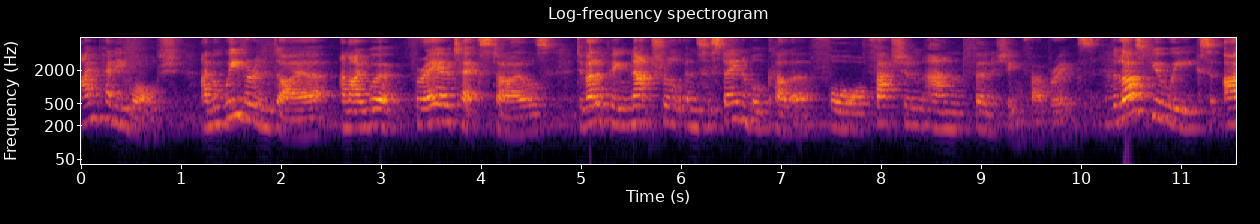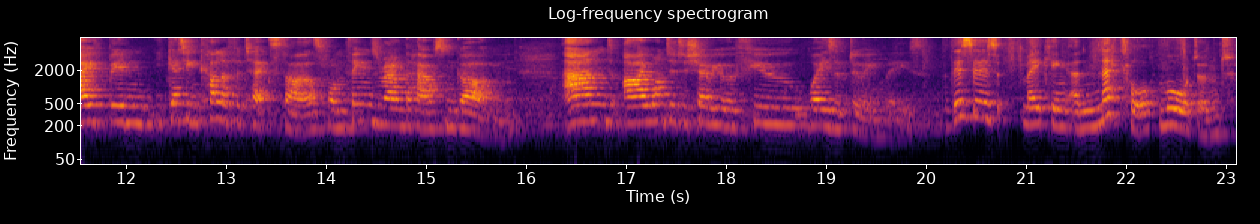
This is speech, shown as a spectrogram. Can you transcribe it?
I'm Penny Walsh. I'm a weaver and dyer and I work for AO Textiles developing natural and sustainable colour for fashion and furnishing fabrics. The last few weeks I've been getting colour for textiles from things around the house and garden and I wanted to show you a few ways of doing these. This is making a nettle mordant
